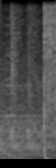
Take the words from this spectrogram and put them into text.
Bye.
